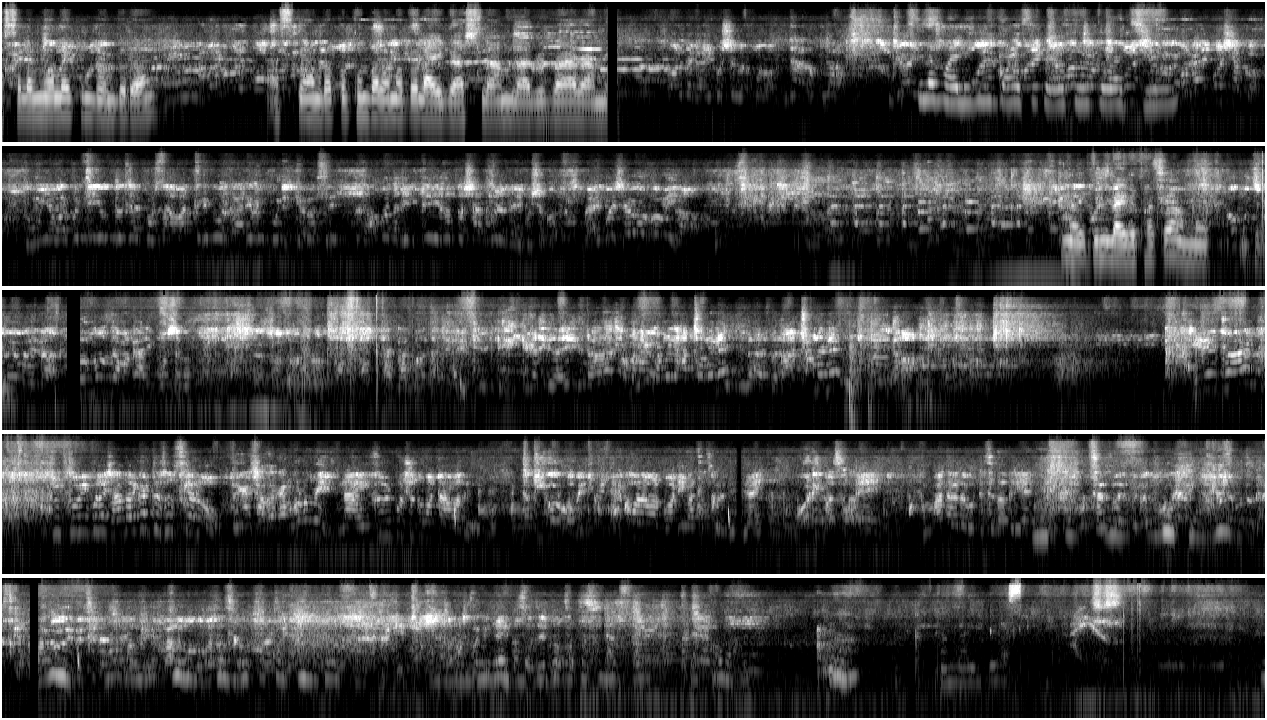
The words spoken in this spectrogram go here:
আসসালামু আলাইকুম বন্ধুরা। আজকে আমরা প্রথমবারের মতো লাইভে আসলাম লাভিবার আমি তুমি আমার প্রতি অত্যাচার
